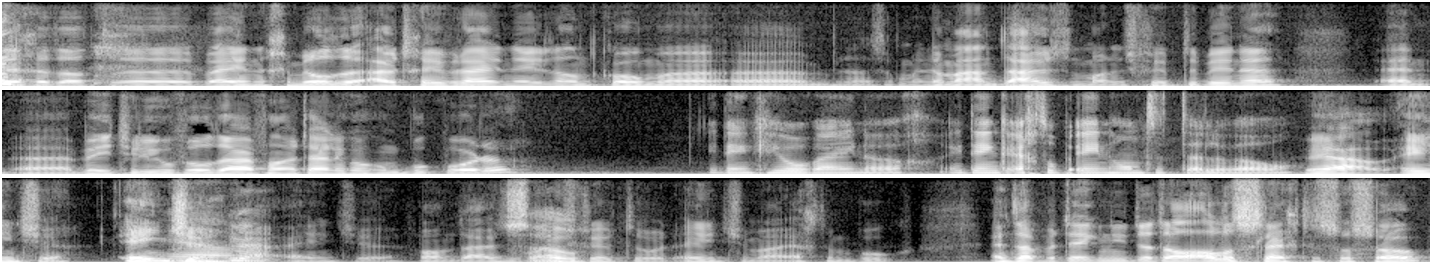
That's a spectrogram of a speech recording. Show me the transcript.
zeggen dat eh, bij een gemiddelde uitgeverij in Nederland komen eh, nou, zeg maar in een maand duizend manuscripten binnen. En eh, weten jullie hoeveel daarvan uiteindelijk ook een boek worden? Ik denk heel weinig. Ik denk echt op één hand te tellen wel. Ja, eentje. Eentje. Ja. Ja, eentje. Van duizend manuscripten wordt eentje maar echt een boek. En dat betekent niet dat al alles slecht is of zo.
